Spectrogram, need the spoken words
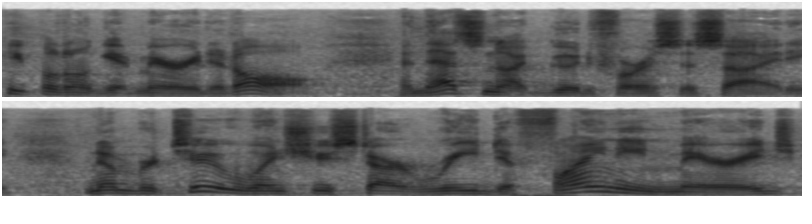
people don't get married at all. And that's not good for a society. Number two, once you start redefining marriage,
